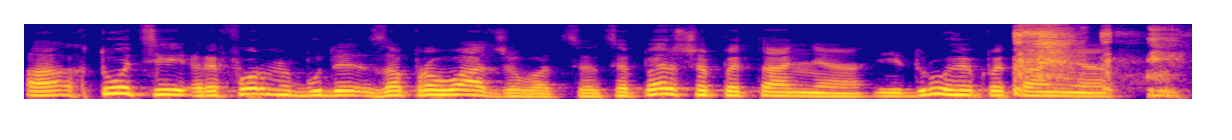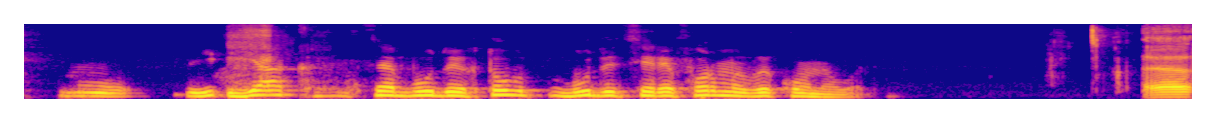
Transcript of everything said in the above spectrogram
а хто ці реформи буде запроваджувати? Це перше питання. І друге питання: ну, як це буде, хто буде ці реформи виконувати? Е,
